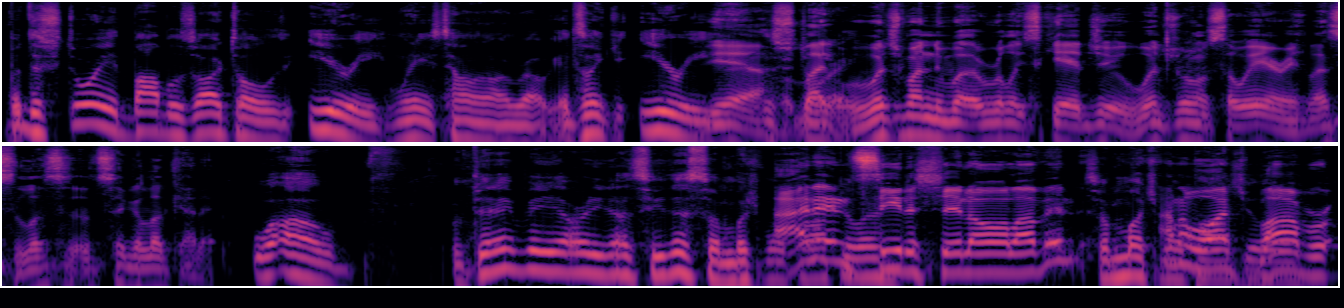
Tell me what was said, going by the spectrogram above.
But the story that Bob Lazar told was eerie when he's telling on Rogue. It's like eerie. Yeah. the story. Like, which one really scared you? Which one was so eerie? Let's let's let's take a look at it. Well, oh, did anybody already not see this? So much more. I didn't popular? see the shit all of it. So much I more don't watch. Bob Ro-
